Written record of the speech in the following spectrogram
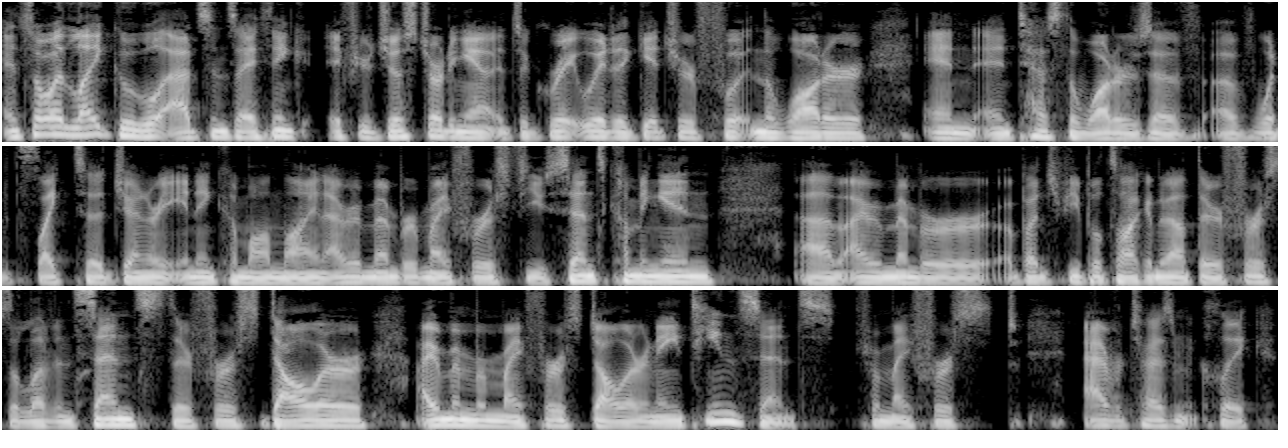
And so I like Google AdSense. I think if you're just starting out, it's a great way to get your foot in the water and and test the waters of of what it's like to generate an income online. I remember my first few cents coming in. Um, I remember a bunch of people talking about their first eleven cents, their first dollar. I remember my first dollar and eighteen cents from my first advertisement click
